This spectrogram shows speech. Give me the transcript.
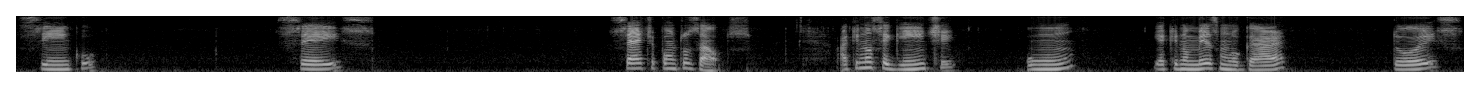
cinco, seis, sete pontos altos. Aqui no seguinte, um, e aqui no mesmo lugar, dois,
